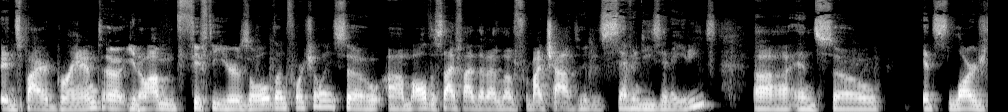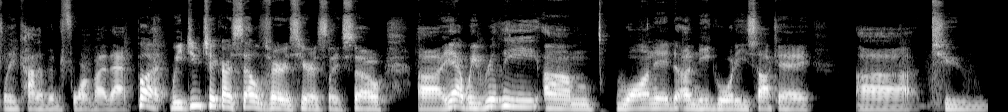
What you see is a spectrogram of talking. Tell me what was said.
inspired brand. Uh, you know, I'm 50 years old, unfortunately. So um, all the sci-fi that I love from my childhood is 70s and 80s. Uh, and so it's largely kind of informed by that. But we do take ourselves very seriously. So uh, yeah, we really um, wanted a Nigori sake uh, to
